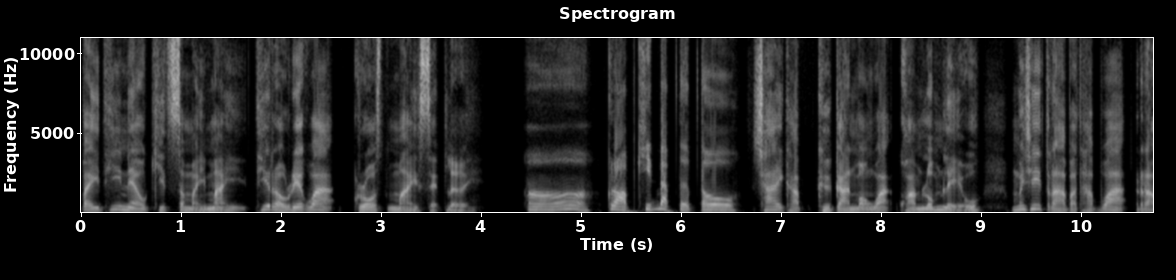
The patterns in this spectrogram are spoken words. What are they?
ไปที่แนวคิดสมัยใหม่ ที่เราเรียกว่า growth mindset เลย อ๋อ กรอบคิดแบบเติบโต ใช่ครับ คือการมองว่าความล้มเหลว ไม่ใช่ตราประทับว่าเรา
